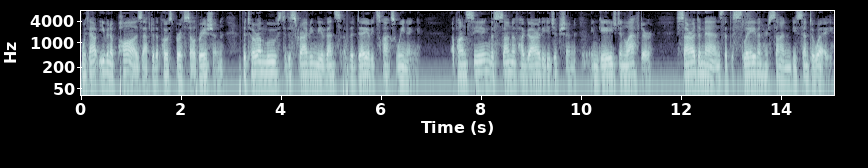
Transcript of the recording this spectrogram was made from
Without even a pause after the post-birth celebration, the Torah moves to describing the events of the day of Yitzchak's weaning. Upon seeing the son of Hagar the Egyptian engaged in laughter, Sarah demands that the slave and her son be sent away.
